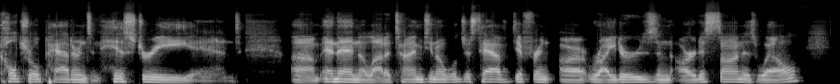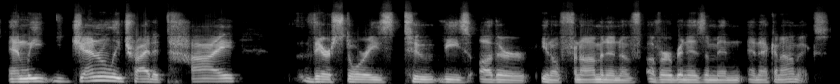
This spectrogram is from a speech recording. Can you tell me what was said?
cultural patterns and history and um, and then a lot of times you know we'll just have different uh, writers and artists on as well. And we generally try to tie their stories to these other you know phenomenon of, of urbanism and, and economics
